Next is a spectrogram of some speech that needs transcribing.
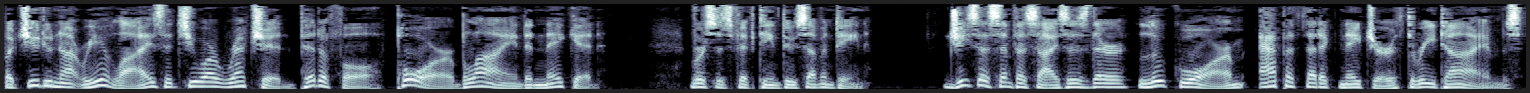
But you do not realize that you are wretched, pitiful, poor, blind, and naked. Verses 15 through 17. Jesus emphasizes their lukewarm, apathetic nature three times.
